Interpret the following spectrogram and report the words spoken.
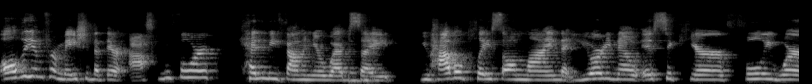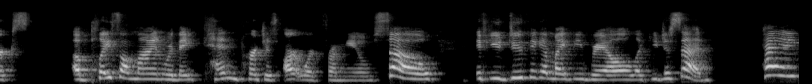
all the information that they're asking for can be found in your mm-hmm. website. You have a place online that you already know is secure, fully works, a place online where they can purchase artwork from you. So if you do think it might be real, like you just said, hey,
